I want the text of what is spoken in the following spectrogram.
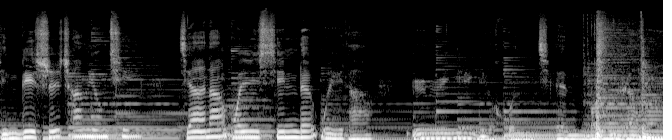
心底时常涌起家那温馨的味道，日夜夜魂牵梦绕。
